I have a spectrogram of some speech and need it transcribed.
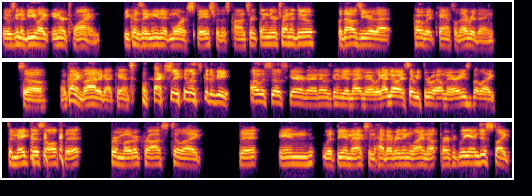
It was going to be like intertwined because they needed more space for this concert thing they were trying to do. But that was the year that COVID canceled everything. So I'm kind of glad it got canceled. Actually, it was going to be I was so scared, man. It was going to be a nightmare. Like I know I said we threw Hail Marys, but like to make this all fit for motocross to like fit in with BMX and have everything line up perfectly and just like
